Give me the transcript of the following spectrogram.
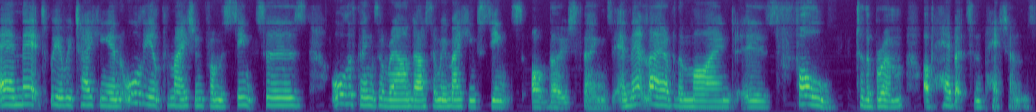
And that's where we're taking in all the information from the senses, all the things around us, and we're making sense of those things. And that layer of the mind is full to the brim of habits and patterns.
